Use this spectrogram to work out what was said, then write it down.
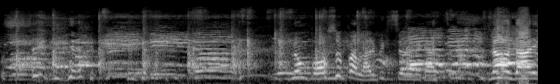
non posso parlare perché sono ragazzi. No, dai.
